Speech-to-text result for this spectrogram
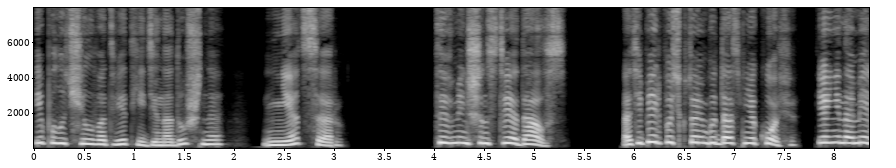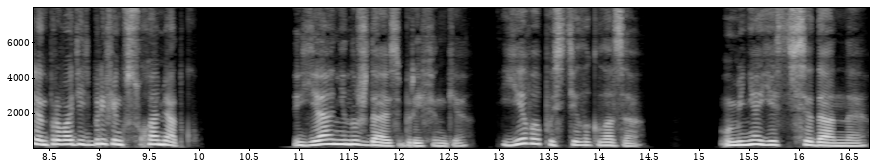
и получил в ответ единодушное «Нет, сэр». «Ты в меньшинстве, Даллас. А теперь пусть кто-нибудь даст мне кофе. Я не намерен проводить брифинг в сухомятку». «Я не нуждаюсь в брифинге». Ева опустила глаза. «У меня есть все данные».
